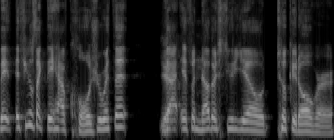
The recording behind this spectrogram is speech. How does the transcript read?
they, it feels like they have closure with it. Yeah. That if another studio took it over,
